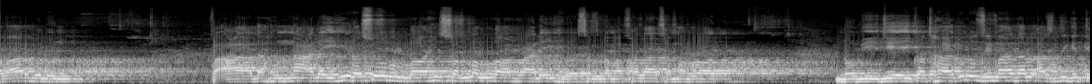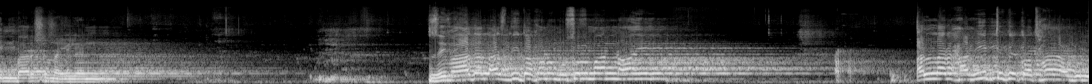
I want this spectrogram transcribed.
আবার বলুন فعادهن عليه رسول الله صلى الله عليه وسلم ثلاث مرات নবীজি এই কথাগুলো জিমাদ আল আজদিকে তিনবার শোনাইলেন জিমাদ আল আজদি তখনও মুসলমান নয়। আল্লাহর হাবিব থেকে কথাগুলো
